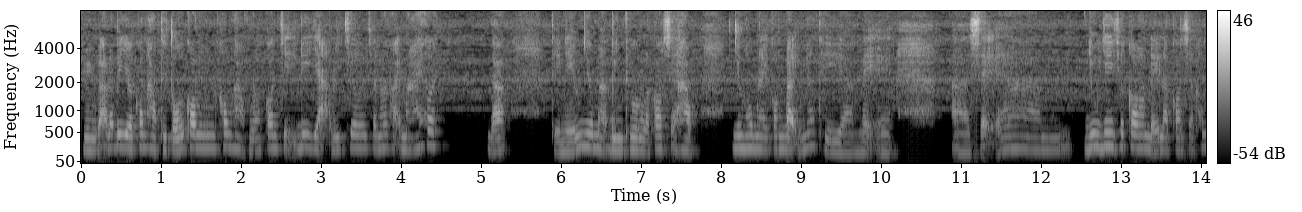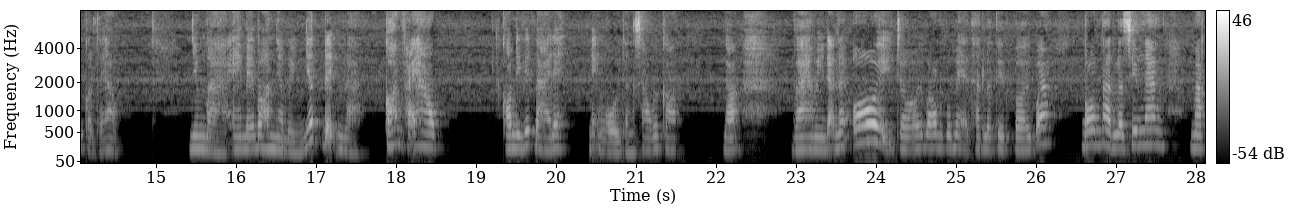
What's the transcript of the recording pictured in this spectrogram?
Thì mình bảo là bây giờ con học thì tối con không học nữa con chỉ đi dạo đi chơi cho nó thoải mái thôi. Đó. Thì nếu như mà bình thường là con sẽ học nhưng hôm nay con bệnh á, thì à, mẹ à, sẽ à, du di cho con đấy là con sẽ không cần phải học nhưng mà em bé bon nhà mình nhất định là con phải học. Con đi viết bài đây, mẹ ngồi đằng sau với con. Đó. Và mình đã nói, ôi, trời ơi, bon của mẹ thật là tuyệt vời quá. Bon thật là siêng năng. Mặc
